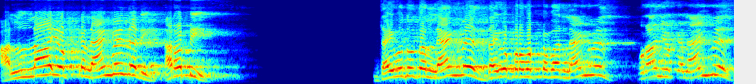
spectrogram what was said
అల్లా యొక్క లాంగ్వేజ్ అది అరబ్బీ. దైవదూత లాంగ్వేజ్ దైవ ప్రవక్త వారి లాంగ్వేజ్ ఖురాన్ యొక్క లాంగ్వేజ్.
